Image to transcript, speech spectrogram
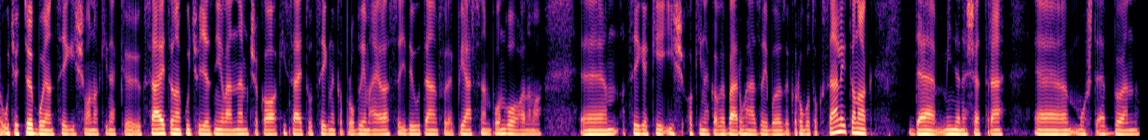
úgyhogy több olyan cég is van, akinek ők szállítanak, úgyhogy ez nyilván nem csak a kiszállító cégnek a problémája lesz egy idő után, főleg PR szempontból, hanem a, a cégeké is, akinek a webáruházaiból ezek a robotok szállítanak, de minden esetre most ebben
